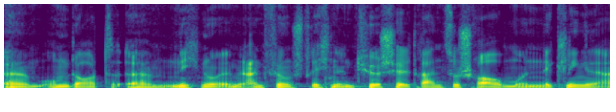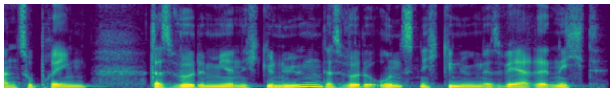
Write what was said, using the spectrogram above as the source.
ähm, um dort ähm, nicht nur in Anführungsstrichen ein Türschild dran zu schrauben und eine Klingel anzubringen. Das würde mir nicht genügen, das würde uns nicht genügen, das wäre nicht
